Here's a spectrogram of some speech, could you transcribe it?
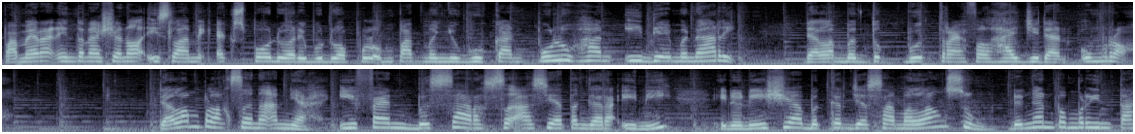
Pameran International Islamic Expo 2024 menyuguhkan puluhan ide menarik dalam bentuk booth travel haji dan umroh. Dalam pelaksanaannya, event besar se-Asia Tenggara ini, Indonesia bekerja sama langsung dengan pemerintah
